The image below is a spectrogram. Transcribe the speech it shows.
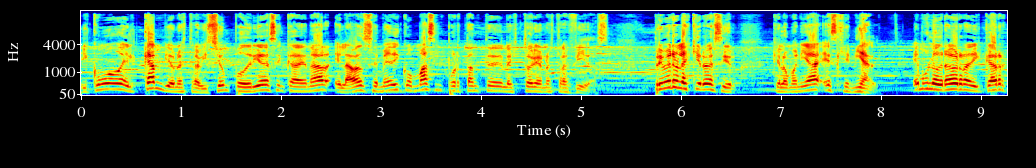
y cómo el cambio en nuestra visión podría desencadenar el avance médico más importante de la historia de nuestras vidas. Primero les quiero decir que la humanidad es genial. Hemos logrado erradicar,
